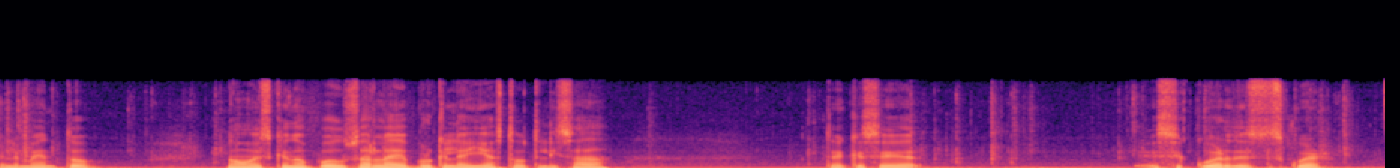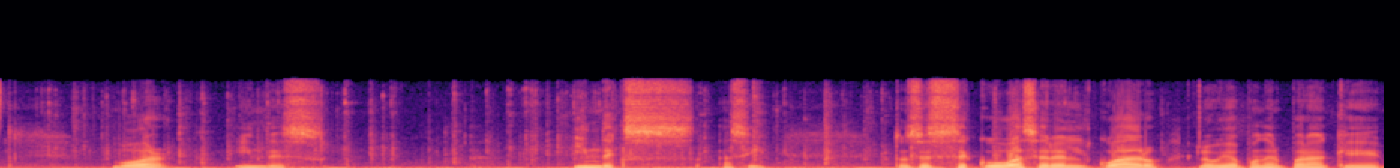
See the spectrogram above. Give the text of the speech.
elemento. No es que no puedo usar la e porque la e ya está utilizada. Tiene que ser square de square. Board index. Index así. Entonces ese q va a ser el cuadro. Lo voy a poner para que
